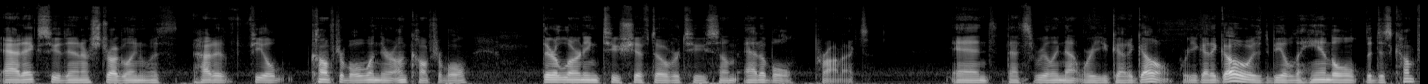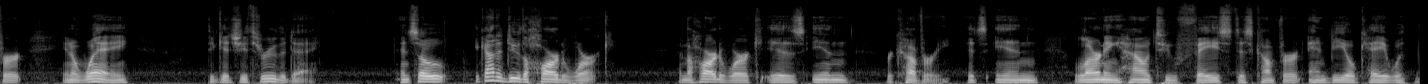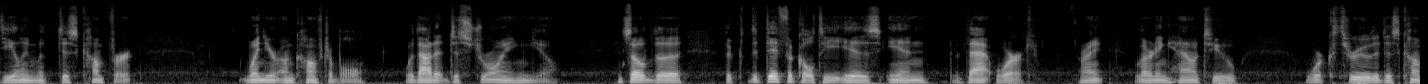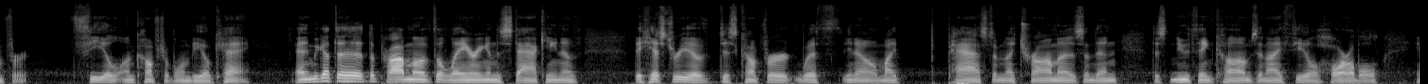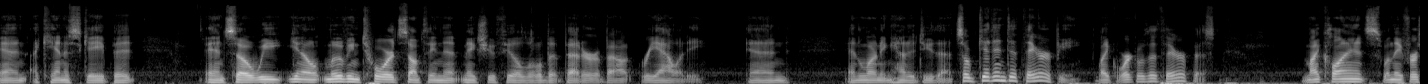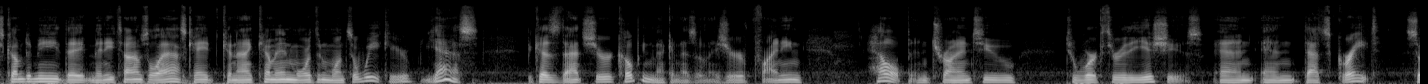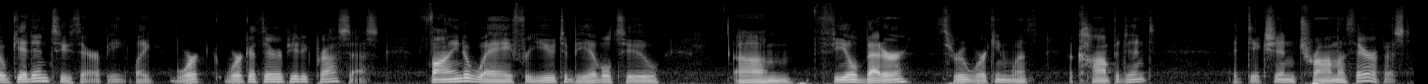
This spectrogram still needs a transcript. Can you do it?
addicts who then are struggling with how to feel comfortable when they're uncomfortable, they're learning to shift over to some edible product. And that's really not where you got to go. Where you got to go is to be able to handle the discomfort in a way to get you through the day. And so you got to do the hard work. And the hard work is in recovery, it's in learning how to face discomfort and be okay with dealing with discomfort when you're uncomfortable without it destroying you. And so the the, the difficulty is in that work, right? Learning how to work through the discomfort, feel uncomfortable and be okay. And we got the the problem of the layering and the stacking of the history of discomfort with, you know, my past and my traumas and then this new thing comes and I feel horrible and I can't escape it. And so we, you know, moving towards something that makes you feel a little bit better about reality and and learning how to do that. So get into therapy, like work with a therapist. My clients, when they first come to me, they many times will ask, "Hey, can I come in more than once a week?" You're, yes, because that's your coping mechanism. Is you're finding help and trying to to work through the issues, and and that's great. So get into therapy, like work work a therapeutic process. Find a way for you to be able to um, feel better through working with a competent addiction trauma therapist.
